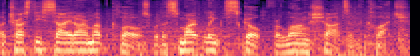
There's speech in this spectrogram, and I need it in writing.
a trusty sidearm up close with a smart-linked scope for long shots in the clutch.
